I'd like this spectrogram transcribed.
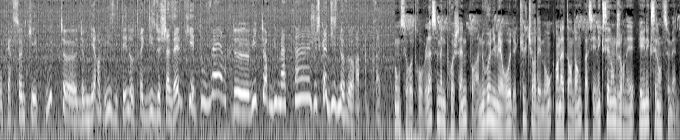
aux, personnes qui écoutent euh, de venir visiter notre église de Chazelles qui est ouverte de 8h du matin jusqu'à 19h à peu près. On se retrouve la semaine prochaine pour un nouveau numéro de Culture des Monts. En attendant, passez une excellente journée et une excellente semaine.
